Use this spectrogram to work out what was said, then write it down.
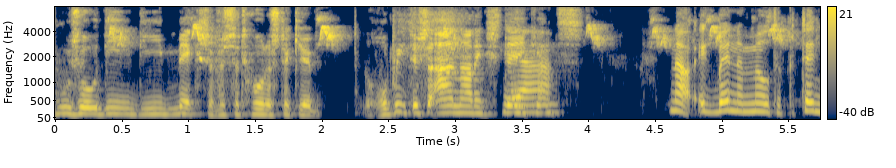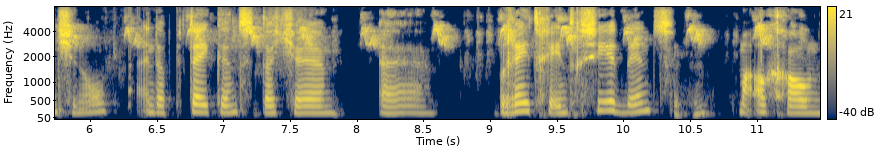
hoezo die, die mix? Of is het gewoon een stukje hobby tussen aanhalingstekens? Nou, ik ben een multipotential. En dat betekent dat je eh, breed geïnteresseerd bent. Mhm. Maar ook gewoon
